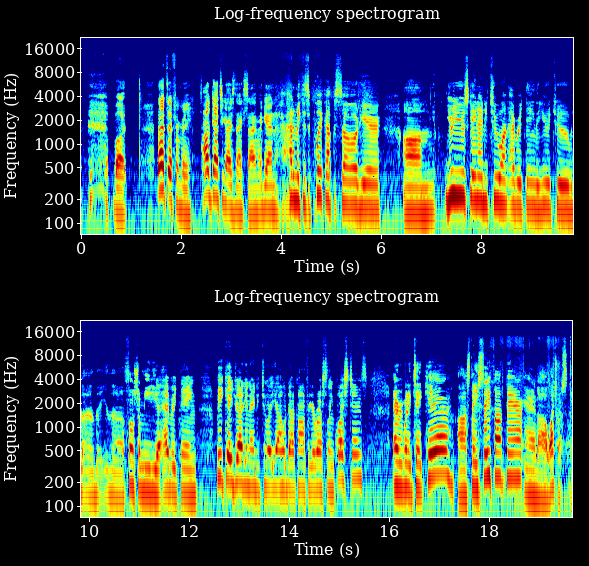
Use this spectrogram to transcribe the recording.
but that's it for me. I'll catch you guys next time. Again, had to make this a quick episode here. Um, you use K92 on everything the YouTube, the, the, the social media, everything. BKDragon92 at yahoo.com for your wrestling questions. Everybody take care, uh, stay safe out there, and uh, watch wrestling.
